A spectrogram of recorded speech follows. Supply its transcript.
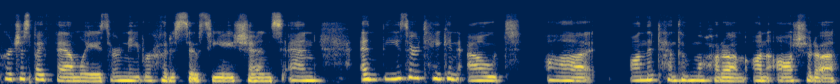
purchased by families or neighborhood associations. And and these are taken out uh, on the 10th of Muharram on Ashura.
